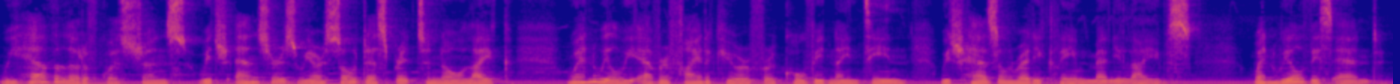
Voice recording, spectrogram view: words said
We have a lot of questions, which answers we are so desperate to know, like when will we ever find a cure for COVID 19, which has already claimed many lives? When will this end?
